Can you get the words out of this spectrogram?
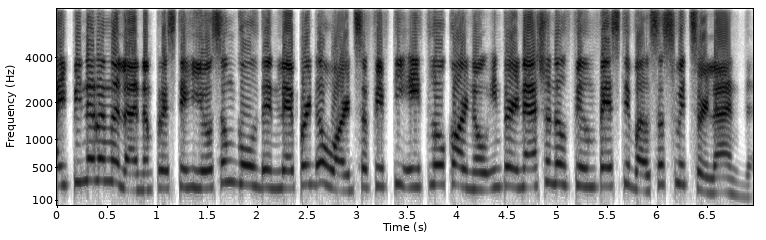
ay pinarangalan ng prestihiyosong Golden Leopard Award sa 58th Locarno International Film Festival sa Switzerland.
